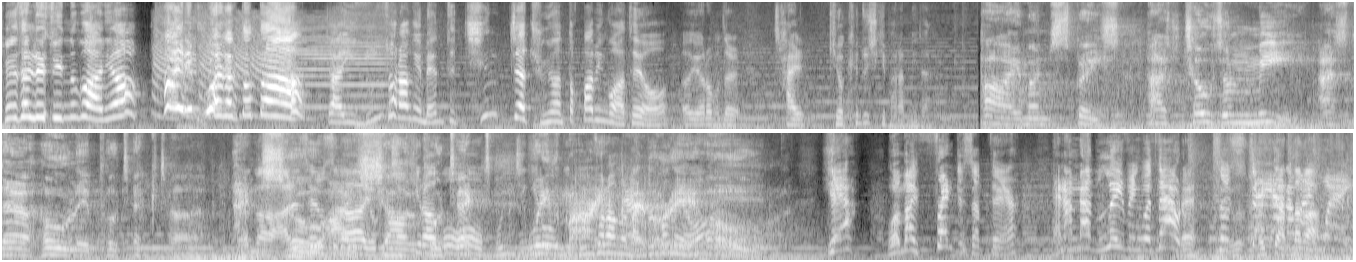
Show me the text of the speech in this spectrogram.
되살릴 수 있는 거 아니야? 파이리 부활각 떴다 자 이 눈사랑의 멘트 진짜 중요한 떡밥인 것 같아요 어, 여러분들 잘 기억해 두시기 바랍니다 Time and space has chosen me as their holy protector. And 내가 so I 여기 shall protect 문지기로 with 이 my every 거네요. hole. Yeah? Well, my friend is up there, and I'm not leaving without him. 그래, So 이거 stay 절대 안 out of my 나가. way.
